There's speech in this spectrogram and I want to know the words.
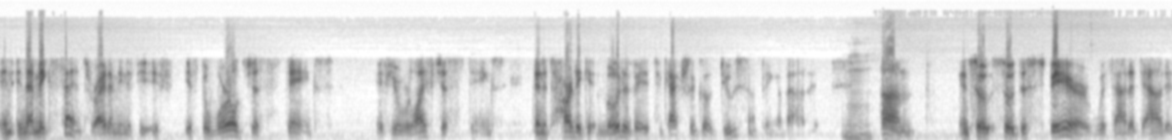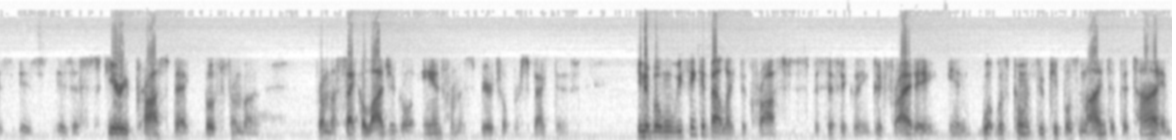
and, and that makes sense, right? I mean, if you, if if the world just stinks, if your life just stinks, then it's hard to get motivated to actually go do something about it. Um, and so, so despair, without a doubt, is is is a scary prospect, both from a from a psychological and from a spiritual perspective. You know, but when we think about like the cross specifically in Good Friday and what was going through people's minds at the time,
